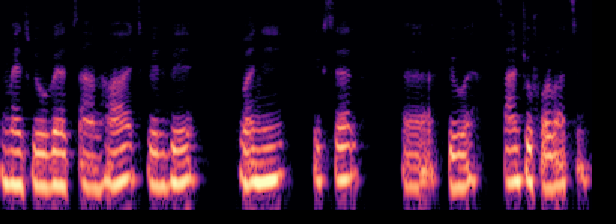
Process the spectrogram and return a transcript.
Image view width and height will be 20 pixel fewer. Thank you for watching.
